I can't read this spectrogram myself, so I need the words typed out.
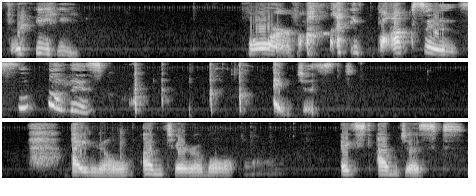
three, four, or five boxes of this. I just, I know I'm terrible. It's, I'm just,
